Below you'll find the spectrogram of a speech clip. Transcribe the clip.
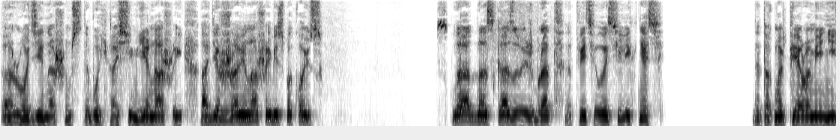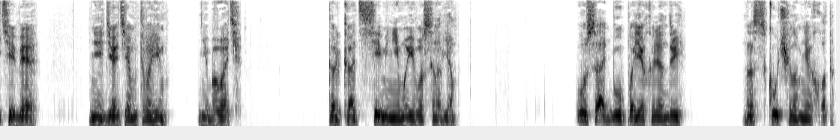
о роде нашем с тобой, о семье нашей, о державе нашей беспокоюсь. — Складно сказываешь, брат, — ответил Василий князь. — Да только мы первыми ни тебе, ни детям твоим не бывать. Только от семени моего сыновьям. Усадьбу поехали, Андрей. Наскучила мне охота.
